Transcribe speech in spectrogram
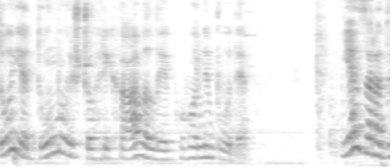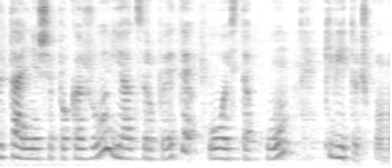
то я думаю, що гріха великого не буде. Я зараз детальніше покажу, як зробити ось таку квіточку.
